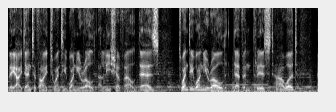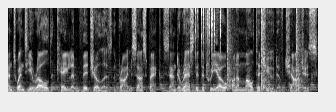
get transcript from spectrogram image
They identified 21-year-old Alicia Valdez, 21-year-old Devon Drist Howard, and 20-year-old Caleb Vigil as the prime suspects and arrested the trio on a multitude of charges.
